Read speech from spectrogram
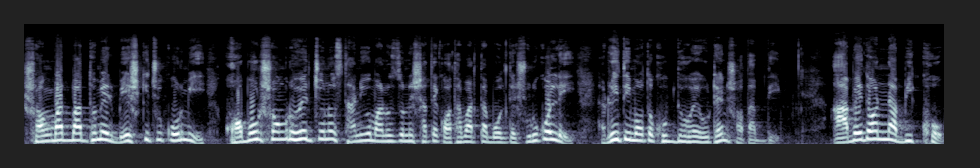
সংবাদ মাধ্যমের বেশ কিছু কর্মী খবর সংগ্রহের জন্য স্থানীয় মানুষজনের সাথে কথাবার্তা বলতে শুরু করলেই রীতিমতো ক্ষুব্ধ হয়ে ওঠেন শতাব্দী। আবেদন না বিক্ষোভ,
